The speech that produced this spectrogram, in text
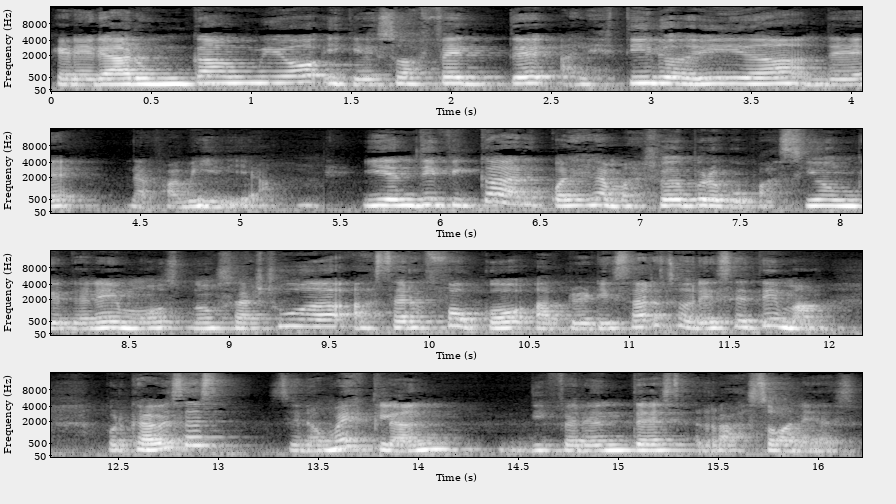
generar un cambio y que eso afecte al estilo de vida de la familia. Identificar cuál es la mayor preocupación que tenemos nos ayuda a hacer foco, a priorizar sobre ese tema, porque a veces se nos mezclan diferentes razones.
